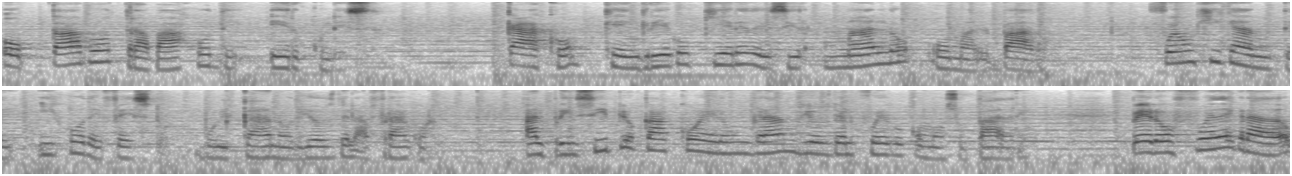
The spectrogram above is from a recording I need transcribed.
Octavo trabajo de Hércules. Caco, que en griego quiere decir malo o malvado, fue un gigante, hijo de Festo, Vulcano, dios de la fragua. Al principio Caco era un gran dios del fuego como su padre, pero fue degradado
